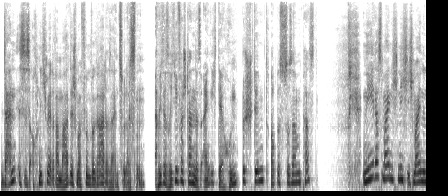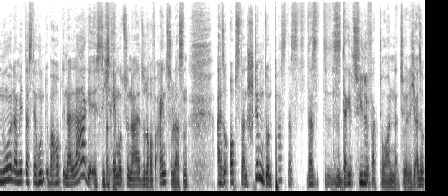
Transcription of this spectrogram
dann ist es auch nicht mehr dramatisch, mal fünf Grad sein zu lassen. Habe ich das richtig verstanden, dass eigentlich der Hund bestimmt, ob es zusammenpasst? Nee, das meine ich nicht. Ich meine nur damit, dass der Hund überhaupt in der Lage ist, sich okay. emotional so darauf einzulassen. Also ob es dann stimmt und passt, das, das, das da gibt's viele Faktoren natürlich. Also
